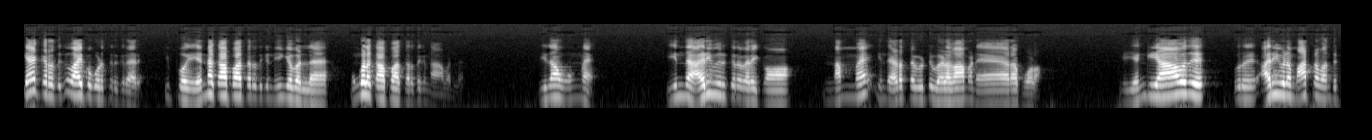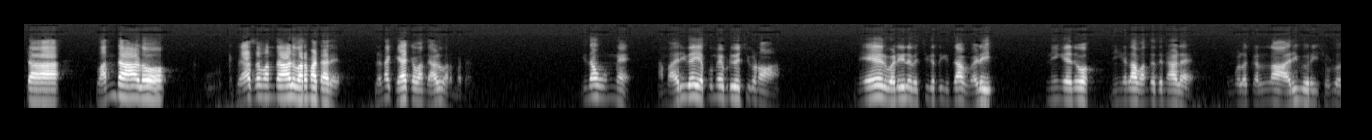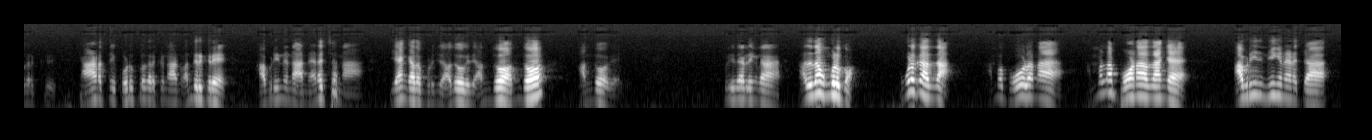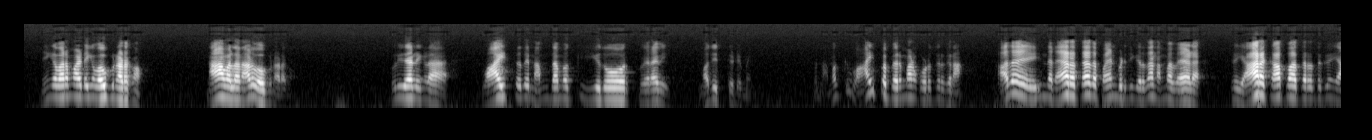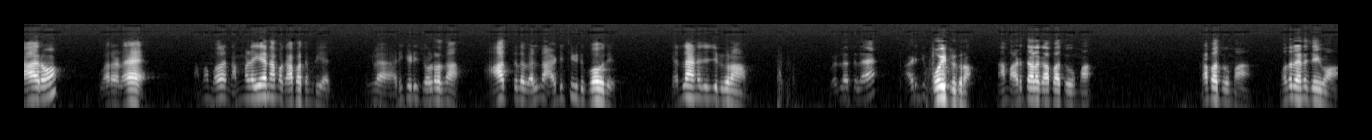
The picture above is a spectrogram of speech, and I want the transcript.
கேட்கறதுக்கு வாய்ப்பை கொடுத்துருக்கிறாரு. இப்போ என்ன காப்பாத்துறதுக்கு நீங்க வரல. உங்களை காப்பாத்துறதுக்கு நான் வரல. இதுதான் உண்மை. இந்த அறிவு இருக்கிற வரைக்கும் நம்ம இந்த இடத்த விட்டு விலகாம நேரா போலாம் எங்கேயாவது ஒரு அறிவுல மாற்றம் வந்துட்டா வந்த ஆளோ பேச வந்த ஆள் வரமாட்டாரு. இல்லைன்னா கேட்க வந்த ஆள் வரமாட்டாரு. இதுதான் உண்மை. நம்ம அறிவை எப்பவுமே எப்படி வச்சுக்கணும்? நேர் வழியில வச்சுக்கிறதுக்கு இதுதான் வழி. நீங்க ஏதோ நீங்கெல்லாம் வந்ததுனால உங்களுக்கெல்லாம் அறிவுரை சொல்வதற்கு ஞானத்தை கொடுப்பதற்கு நான் வந்திருக்கிறேன் அப்படின்னு நான் நினைச்சேன்னா ஏன் கதை முடிஞ்சது? அதோ அந்தோ அந்தோ அந்தோவே. புரியுதா இல்லைங்களா? அதுதான் உங்களுக்கும். உங்களுக்கும் அதுதான். நம்ம போகலன்னா நம்மெல்லாம் போனாதாங்க அப்படின்னு நீங்கள் நினச்சா நீங்கள் வரமாட்டீங்க வகுப்பு நடக்கும். நான் வரலனாலும் வகுப்பு நடக்கும். புரியுதா இல்லைங்களா? வாய்த்தது நம் தமக்கு ஈதோர் பிறவி மதித்திடுமே. நமக்கு வாய்ப்பை பெருமான் கொடுத்துருக்குறான். அதை இந்த நேரத்தை அதை பயன்படுத்திக்கிறது தான் நம்ம வேலை. யாரை காப்பாத்துறதுக்கும் யாரும் வரலை. நம்ம நம்மளையே நம்ம காப்பாற்ற முடியாது. இல்லை அடிக்கடி சொல்றதுதான். ஆற்றுல வெள்ளம் அடிச்சுக்கிட்டு போகுது. எல்லாம் என்ன செஞ்சுருக்குறோம்? இருக்கிறோம் அடித்து போயிட்டுருக்குறோம். நாம் அடுத்த ஆளை காப்பாற்றுவோமா காப்பாற்றுவோமா முதல்ல என்ன செய்வோம்?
